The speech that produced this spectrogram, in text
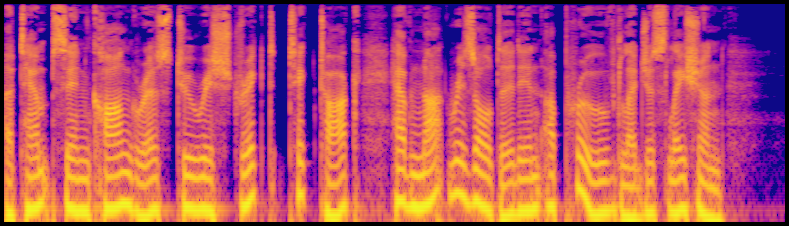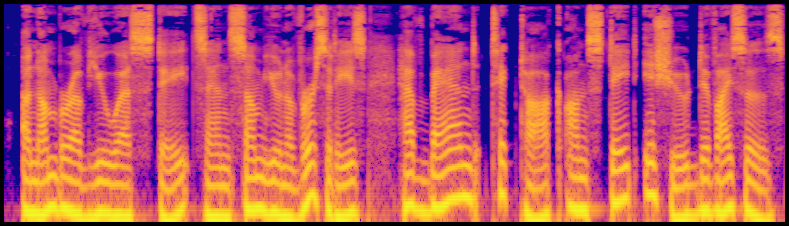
Attempts in Congress to restrict TikTok have not resulted in approved legislation. A number of U.S. states and some universities have banned TikTok on state issued devices.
